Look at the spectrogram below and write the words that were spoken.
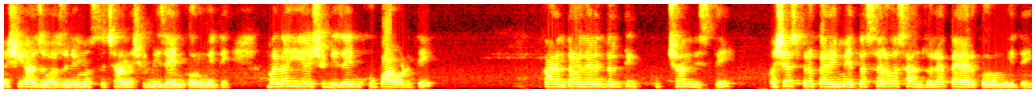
अशी आजूबाजूने मस्त छान अशी डिझाईन करून घेते. मला ही अशी डिझाईन खूप आवडते. कारण तळल्यानंतर ती खूप छान दिसते. अशाच प्रकारे मी आता सर्व सांजोऱ्या तयार करून घेते.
